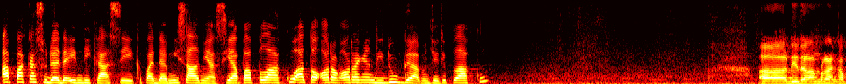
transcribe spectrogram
apakah sudah ada indikasi kepada misalnya siapa pelaku atau orang-orang yang diduga menjadi pelaku? Uh, di dalam rangka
